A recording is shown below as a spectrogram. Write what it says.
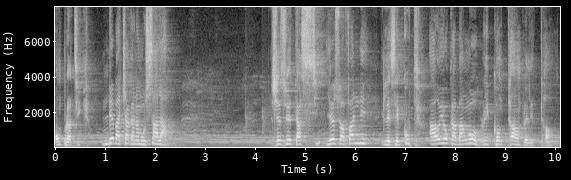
on pratique. Jésus est assis, il les écoute. Lui contemple les temps.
